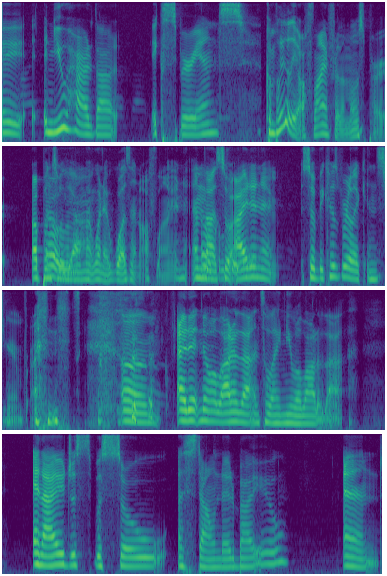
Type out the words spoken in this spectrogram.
I, and you had that experience completely offline for the most part up until Oh, the yeah. moment when it wasn't offline and Oh, that so i didn't so because we're like instagram friends um i didn't know a lot of that until i knew a lot of that and i just was so astounded by you and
